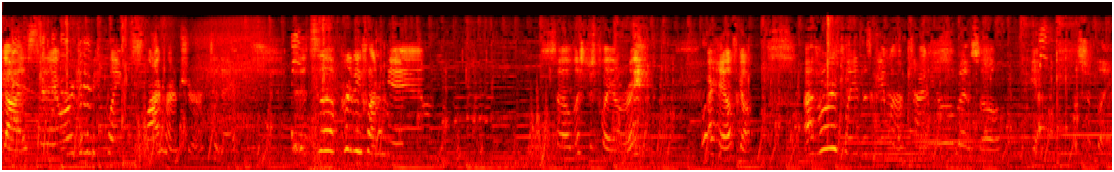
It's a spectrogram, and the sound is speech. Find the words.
Guys, today we're going to be playing Slime Rancher today. It's a pretty fun game. So let's just play alright. okay, let's go. I've already played this game a tiny little bit, so yeah, let's just play it.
